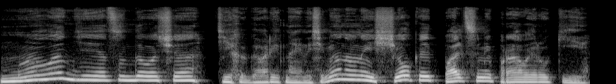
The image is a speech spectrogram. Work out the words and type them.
«Молодец, доча», — тихо говорит Наина Семеновна и щелкает пальцами правой руки.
